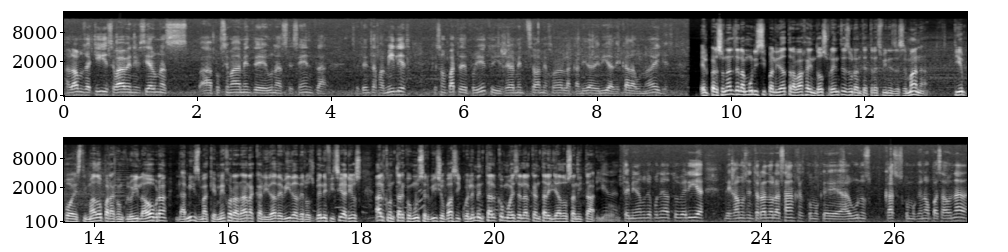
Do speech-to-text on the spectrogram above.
Hablamos de aquí, se va a beneficiar unas aproximadamente unas 60, 70 familias que son parte del proyecto y realmente se va a mejorar la calidad de vida de cada una de ellas. El personal de la municipalidad trabaja en dos frentes durante tres fines de semana. Tiempo estimado para concluir la obra, la misma que mejorará la calidad de vida de los beneficiarios al contar con un servicio básico elemental como es el alcantarillado sanitario. Terminamos de poner la tubería, dejamos enterrando las zanjas, como que en algunos casos como que no ha pasado nada,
